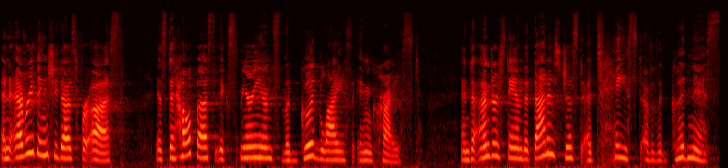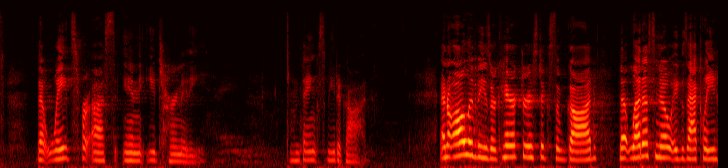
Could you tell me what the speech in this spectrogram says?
And everything she does for us is to help us experience the good life in Christ and to understand that that is just a taste of the goodness that waits for us in eternity. And thanks be to God. And all of these are characteristics of God that let us know exactly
